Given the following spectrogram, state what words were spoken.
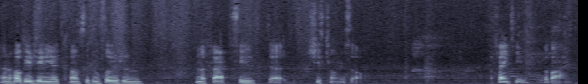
and I hope Eugenia comes to conclusion in the fact see that she's killing herself. Thank you. Bye bye.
